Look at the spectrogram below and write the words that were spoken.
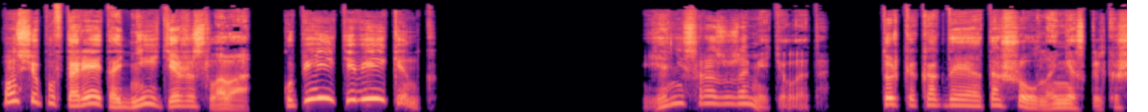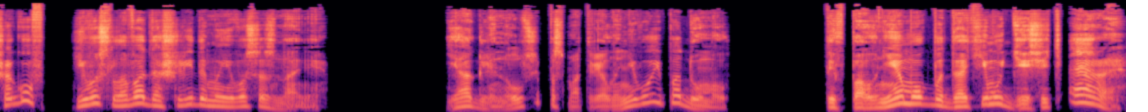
Он все повторяет одни и те же слова. «Купите, викинг!» Я не сразу заметил это. Только когда я отошел на несколько шагов, его слова дошли до моего сознания. Я оглянулся, посмотрел на него и подумал. Ты вполне мог бы дать ему десять эры.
